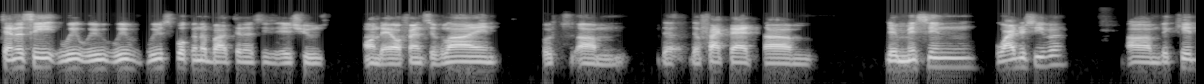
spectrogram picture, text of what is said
Tennessee. We we we've we've spoken about Tennessee's issues on the offensive line, with um the the fact that um they're missing wide receiver. Um, the kid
